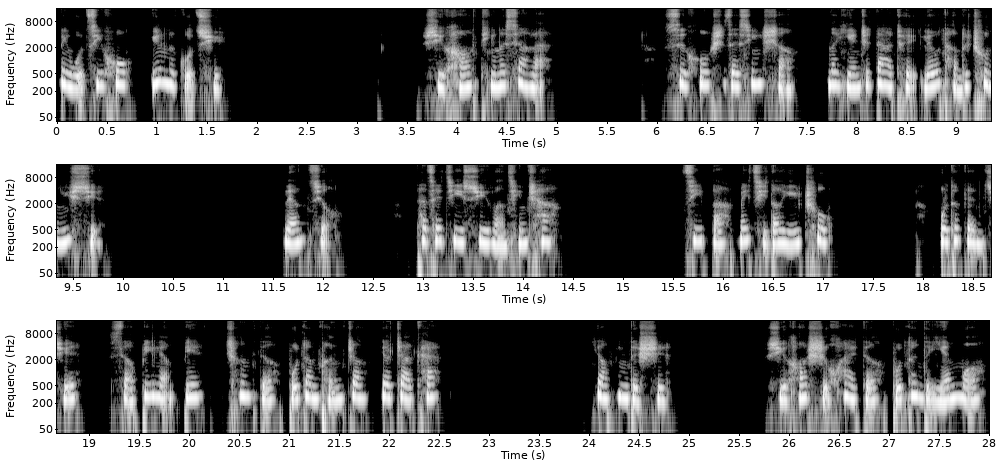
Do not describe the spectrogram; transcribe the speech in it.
令我几乎晕了过去。许豪停了下来，似乎是在欣赏那沿着大腿流淌的处女血。良久，他才继续往前插。鸡巴没挤到一处，我都感觉小臂两边撑得不断膨胀，要炸开。要命的是，许豪使坏的不断的研磨，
